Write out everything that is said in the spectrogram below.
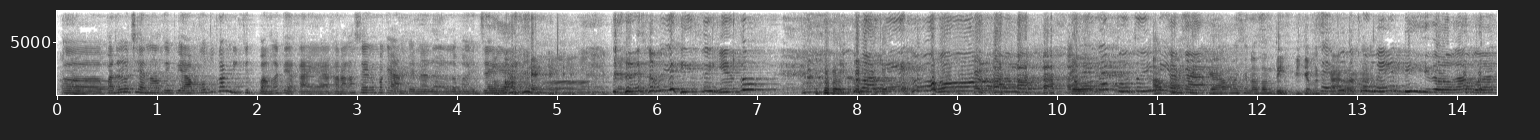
Eh, padahal channel TV aku tuh kan dikit banget ya kayak karena kan saya pakai antena dalam aja ya. Eh, tapi isinya tuh balik mulu. Saya kan butuh ini apa ya sih kak. kak masih nonton TV zaman Saya sekarang? butuh Kak? komedi gitu loh kak buat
